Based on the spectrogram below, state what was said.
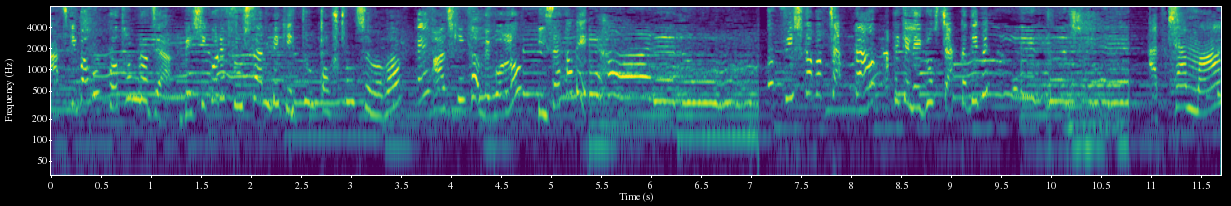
আজকে বাবু প্রথম রোজা। বেশি করে ফ্রুটস আনবে কিন্তু। কষ্ট হচ্ছে বাবা। আজ কি খাবে বলো? পিজা খাবে? ফিশ কাবাব চারটা। থেকে লেগুস চারটা দিবে। আচ্ছা মা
